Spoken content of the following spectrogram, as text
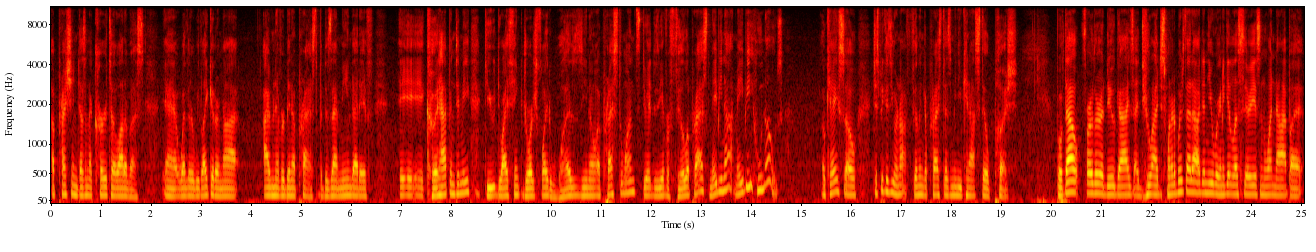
oppression doesn't occur to a lot of us uh, whether we like it or not. I've never been oppressed but does that mean that if it, it, could happen to me? Do you, do i think george floyd was you know oppressed once? Do does he ever feel oppressed? Maybe not. Maybe. Who knows? Okay? So just because you are not feeling oppressed doesn't mean you cannot still push but without further ado, guys, I do I just wanted to push that out on you. We're gonna get less serious and whatnot, but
